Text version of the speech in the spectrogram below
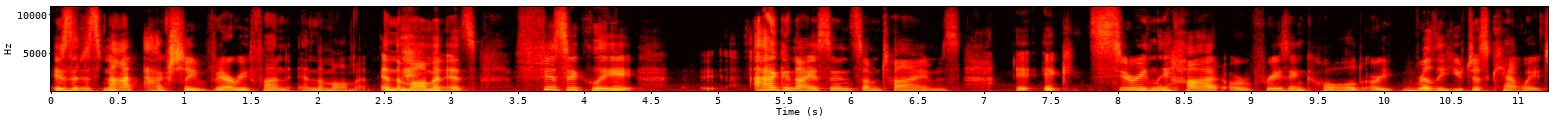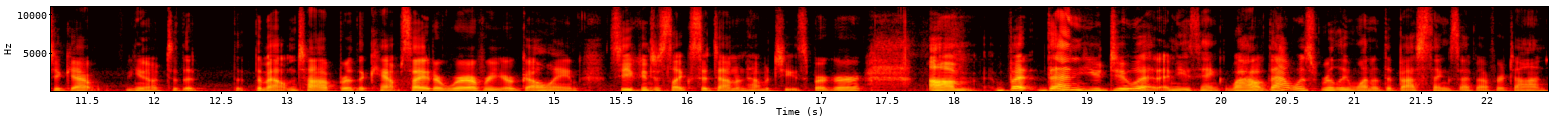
is that it's not actually very fun in the moment. In the moment, it's physically agonizing sometimes. It, it searingly hot or freezing cold, or really you just can't wait to get you know to the the- the mountaintop or the campsite or wherever you're going, so you can just like sit down and have a cheeseburger. Um, but then you do it and you think, wow, that was really one of the best things I've ever done.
